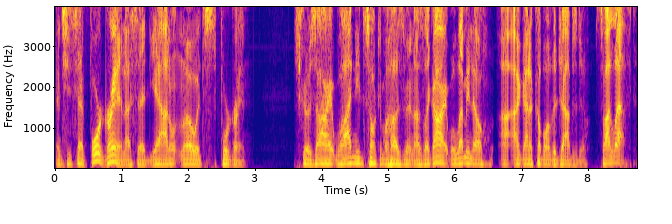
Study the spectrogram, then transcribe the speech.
And she said, Four grand. I said, Yeah, I don't know. It's four grand. She goes, All right, well, I need to talk to my husband. I was like, All right, well, let me know. I, I got a couple other jobs to do. So I left.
